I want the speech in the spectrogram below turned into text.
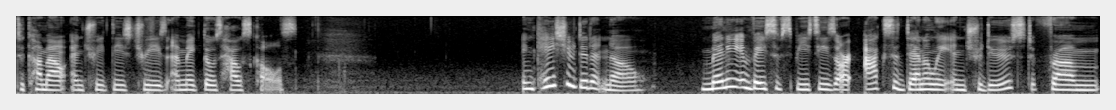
to come out and treat these trees and make those house calls. In case you didn't know, many invasive species are accidentally introduced from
